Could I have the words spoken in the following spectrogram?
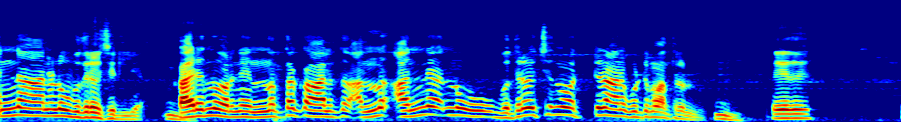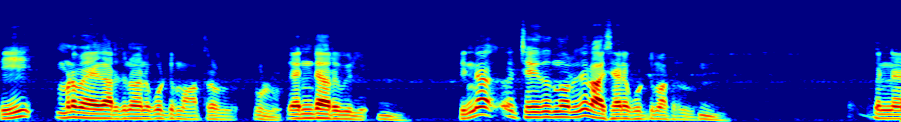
എന്നെ ആനകൾ ഉപദ്രവിച്ചിട്ടില്ല. കാര്യം എന്ന് പറഞ്ഞാൽ ഇന്നത്തെ കാലത്ത് അന്ന് അന്നെ അന്ന് ഉപദ്രവിച്ചെന്ന് ഒറ്റ ആനക്കുട്ടി മാത്രമേ ഉള്ളൂ. ഏത്? ഈ നമ്മുടെ മേഘാർജുന ആനക്കുട്ടി മാത്രമേ ഉള്ളൂ. ഉള്ളൂ. എന്റെ അറിവിൽ. പിന്നെ ചെയ്തെന്ന് പറഞ്ഞാൽ കാശാനക്കുട്ടി മാത്രമേ ഉള്ളൂ. പിന്നെ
